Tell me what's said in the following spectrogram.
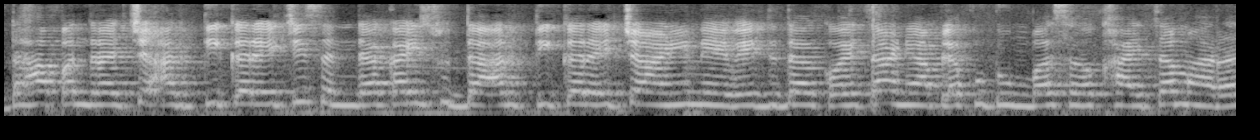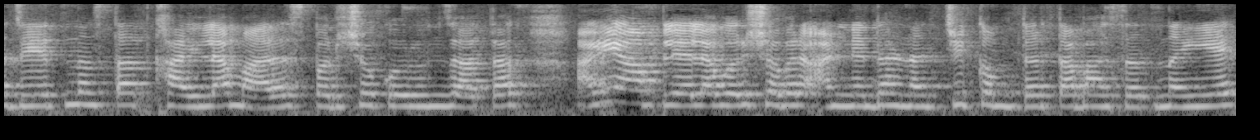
दहा पंधराची आरती करायची संध्याकाळी सुद्धा आरती करायची आणि नैवेद्य दाखवायचा आणि आपल्या कुटुंबासह खायचा. महाराज येत नसतात खायला महाराज स्पर्श करून जातात आणि आपल्याला वर्षभर अन्नधानाची कमतरता भासत नाहीये.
